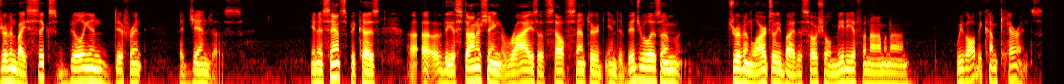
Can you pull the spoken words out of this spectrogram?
driven by six billion different agendas. In a sense, because uh, of the astonishing rise of self centered individualism, driven largely by the social media phenomenon. We've all become Karens.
